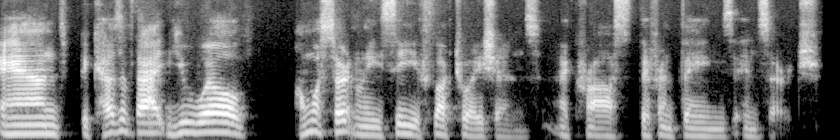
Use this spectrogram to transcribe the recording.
And because of that, you will almost certainly see fluctuations across different things in search.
